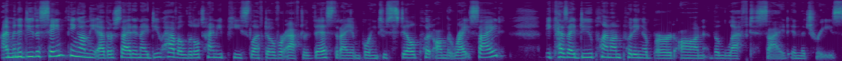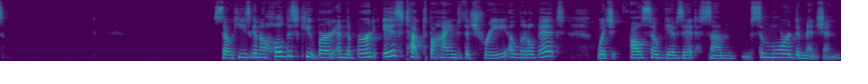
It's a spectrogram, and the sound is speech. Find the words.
I'm going to do the same thing on the other side. And I do have a little tiny piece left over after this that I am going to still put on the right side because I do plan on putting a bird on the left side in the trees. So he's going to hold this cute bird and the bird is tucked behind the tree a little bit, which also gives it some, some more dimension.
